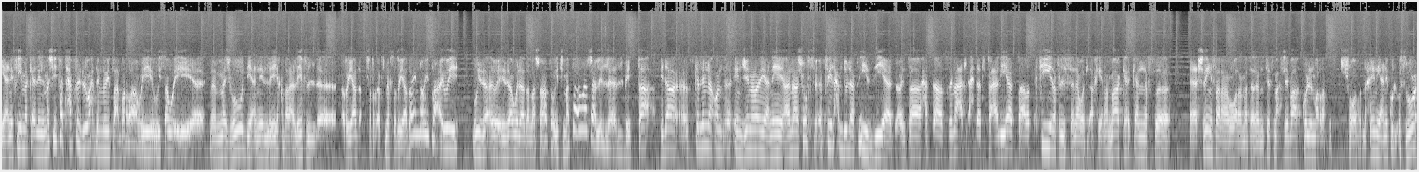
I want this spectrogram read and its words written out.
يعني في مكان للمشي فتحفز الواحد إنه يطلع برا ويسوي آه، مجهود يعني اللي يقدر عليه في الرياضة في نفس الرياضة إنه يطلع ويزاول هذا النشاط ويتمتع ويرجع للبيت. فإذا تكلمنا ان جنرال يعني أنا أشوف في الحمد لله في زياده انت حتى صناعة الأحداث الفعاليات صارت كثيرة في السنوات الأخيرة. ما كان نفس 20 سنة ورا مثلا تسمع سباق كل مرة في ست شهور الحين يعني كل أسبوع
